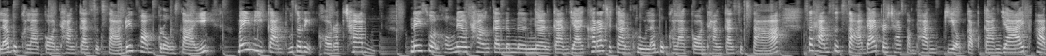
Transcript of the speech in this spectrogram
และบุคลากรทางการศึกษาด้วยความโปร่งใส ไม่มีการทุจริตคอร์รัปชัน ในส่วนของแนวทางการดำเนินงานการย้ายข้าราชการครูและบุคลากรทางการศึกษา สถานศึกษาได้ประชาสัมพันธ์เกี่ยวกับการย้ายผ่าน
